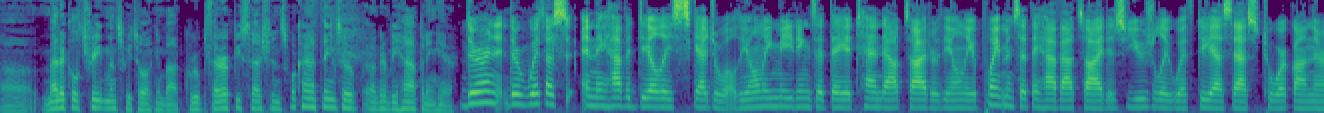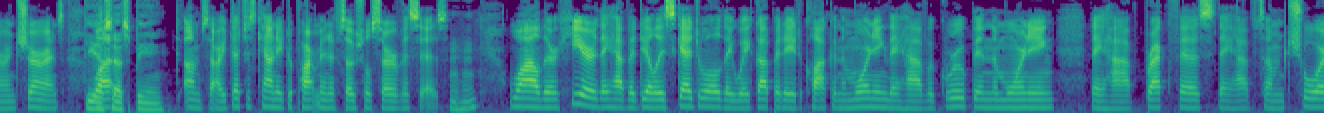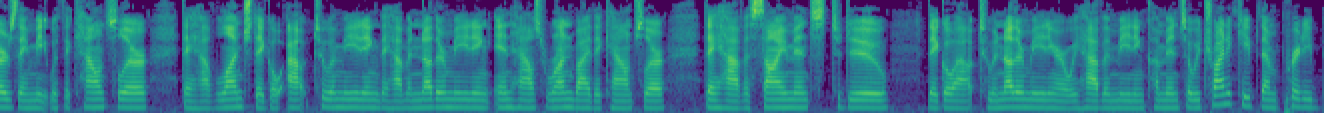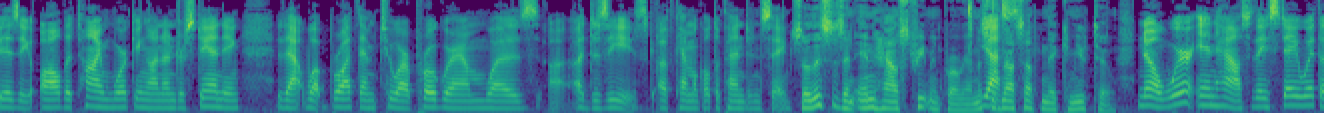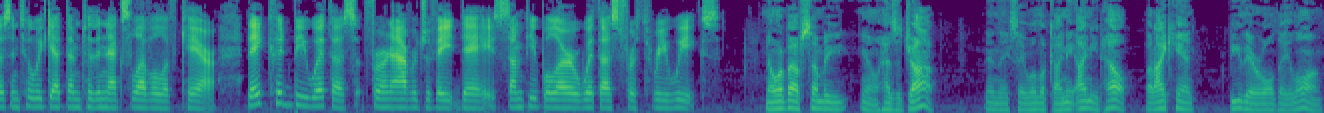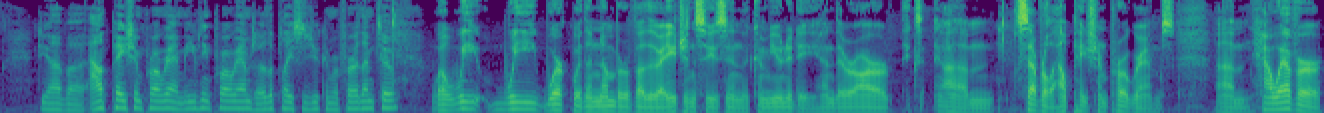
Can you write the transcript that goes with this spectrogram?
uh, medical treatments? We're talking about group therapy sessions. What kind of things are, are going to be happening here? They're in, they're with us and they have a daily schedule. The only meetings that they attend outside or the only appointments that they have outside is usually with DSS to work on their insurance. DSS being I'm sorry, Dutchess County Department of Social Services. Mm-hmm. While they're here, they have a daily schedule. They wake up at eight o'clock in the morning. They have a group in the morning. They have breakfast. They have some chores. They meet with a counselor. They have lunch. They go out to a meeting. They have another meeting in house run by the counselor. They have assignments to do they go out to another meeting or we have a meeting come in. So we try to keep them pretty busy all the time working on understanding that what brought them to our program was uh, a disease of chemical dependency. So this is an in-house treatment program. This yes. is not something they commute to. No, we're in-house. They stay with us until we get them to the next level of care. They could be with us for an average of 8 days. Some people are with us for 3 weeks. Now what about if somebody, you know, has a job and they say, "Well, look, I need I need help, but I can't be there all day long. Do you have an outpatient program, evening programs, or other places you can refer them to? Well, we we work with a number of other agencies in the community, and there are um, several outpatient programs. Um, however,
